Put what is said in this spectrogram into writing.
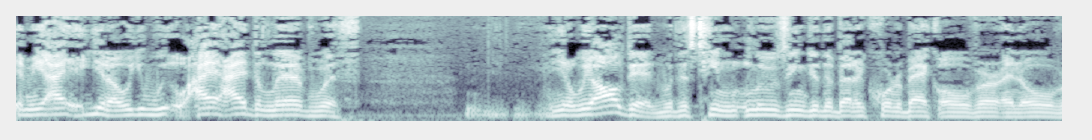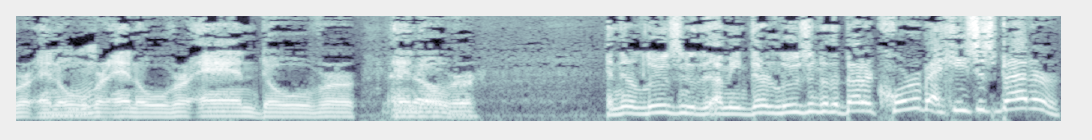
I mean, I you know, we, I, I had to live with. You know, we all did with this team losing to the better quarterback over and over and Mm-hmm. over and over and over and, And over. over. And they're losing to the. I mean, they're losing to the better quarterback. He's just better.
